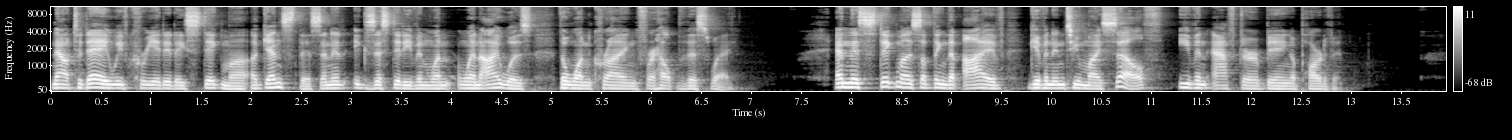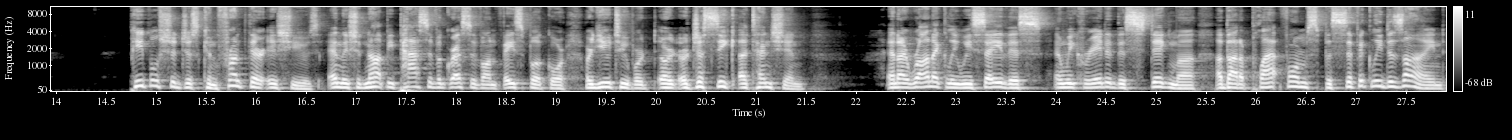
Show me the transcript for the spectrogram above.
Now, today we've created a stigma against this, and it existed even when, when I was the one crying for help this way. And this stigma is something that I've given into myself even after being a part of it. People should just confront their issues, and they should not be passive aggressive on Facebook or, or YouTube or, or, or just seek attention. And ironically, we say this and we created this stigma about a platform specifically designed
